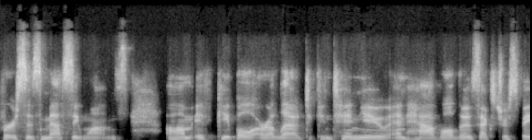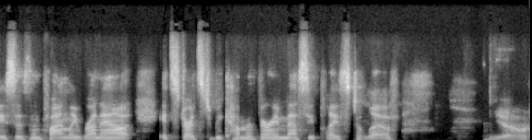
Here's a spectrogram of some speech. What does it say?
versus messy ones. Um, if people are allowed to continue and have all those extra spaces and finally run out, it starts to become a very messy place to live. Yeah,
